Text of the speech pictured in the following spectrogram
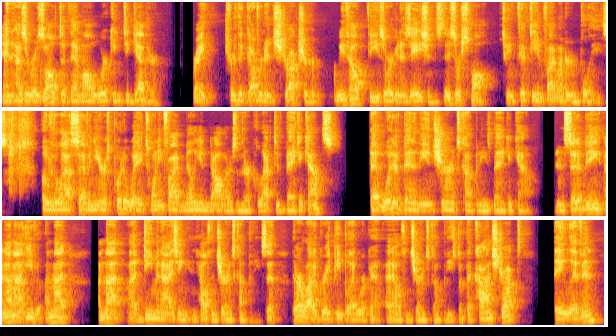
And as a result of them all working together, right, through the governance structure, we've helped these organizations, these are small, between 50 and 500 employees, over the last seven years, put away $25 million in their collective bank accounts that would have been in the insurance company's bank account. And instead of being, and I'm not even, I'm not, I'm not uh, demonizing health insurance companies. Uh, there are a lot of great people that work at, at health insurance companies, but the construct they live in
